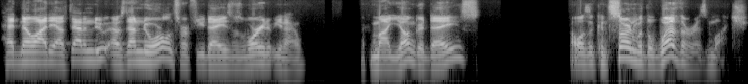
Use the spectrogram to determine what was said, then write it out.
had no idea. I was down in New I was down in New Orleans for a few days. I was worried, you know, my younger days. I wasn't concerned with the weather as much.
